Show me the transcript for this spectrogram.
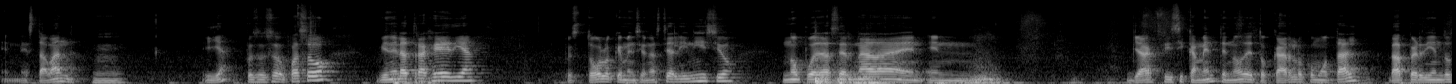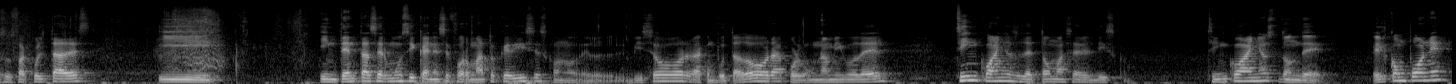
en esta banda. Mm. Y ya, pues eso pasó. Viene la tragedia. Pues todo lo que mencionaste al inicio. No puede hacer nada en, en- ya físicamente, ¿no? De tocarlo como tal. Va perdiendo sus facultades. Y intenta hacer música en ese formato que dices, con lo del visor, la computadora, por un amigo de él. Cinco años le toma hacer el disco. Cinco años donde él compone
